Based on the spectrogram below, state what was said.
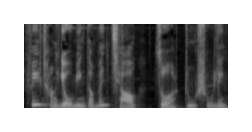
非常有名的温峤做中书令。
